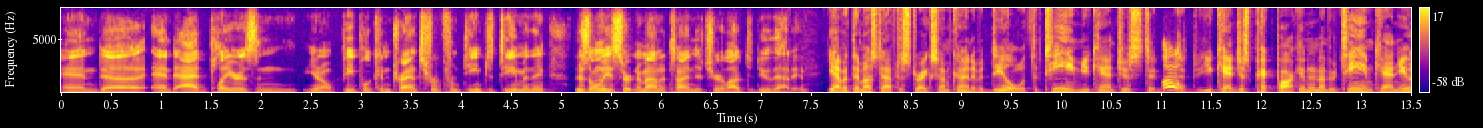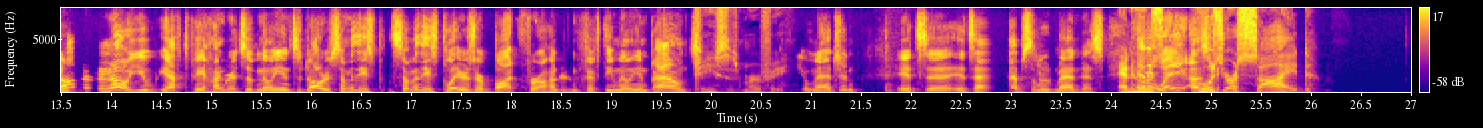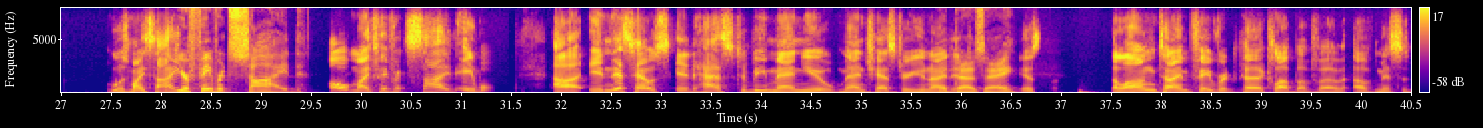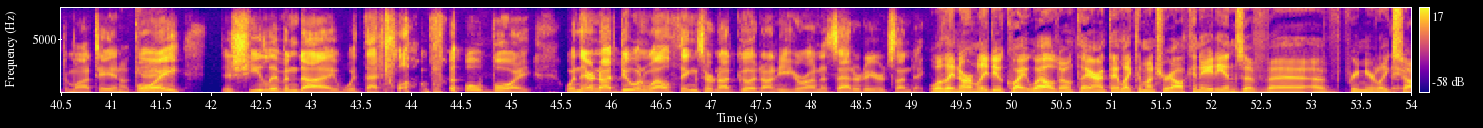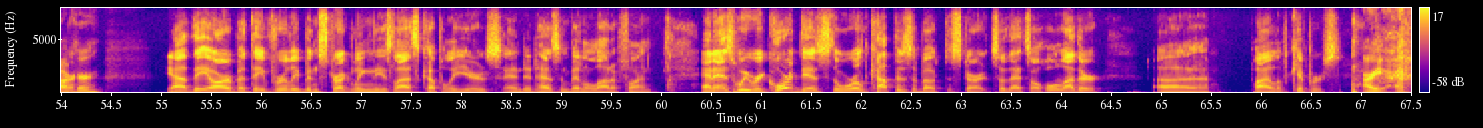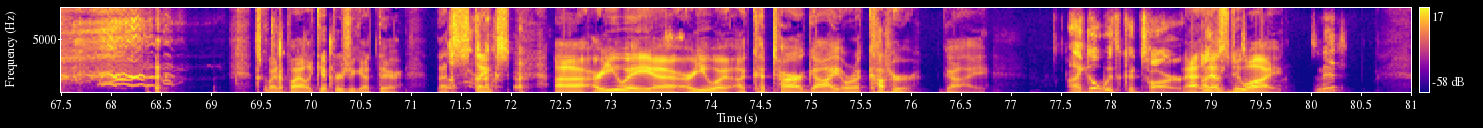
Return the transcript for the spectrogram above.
and uh, and add players, and you know people can transfer from team to team, and then there's only a certain amount of time that you're allowed to do that in. Yeah, but they must have to strike some kind of a deal with the team. You can't just Oh. you can't just pickpocket another team, can you? No, no, no, no. You you have to pay hundreds of millions of dollars. Some of these some of these players are bought for 150 million pounds. Jesus, Murphy. you imagine? It's uh, it's a- absolute madness. And who's anyway, uh, who's spe- your side? who's my side? Your favorite side? Oh, my favorite side. Abel. uh, in this house, it has to be Man U, Manchester United. It does, eh? is the longtime favorite uh, club of uh, of Mrs. DiMonte, and Okay. boy, does she live and die with that club. oh boy, when they're not doing well, things are not good on here on a Saturday or Sunday. Well, they normally do quite well, don't they? Aren't they like the Montreal Canadiens of uh, of Premier League soccer? Yeah, they are, but they've really been struggling these last couple of years, and it hasn't been a lot of fun. And as we record this, the World Cup is about to start, so that's a whole other uh, pile of kippers. Are you? it's quite a pile of kippers you got there. That stinks. Uh, are you a uh, are you a, a Qatar guy or a Qatar guy? I go with Qatar. Uh, I as do I. isn't it?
